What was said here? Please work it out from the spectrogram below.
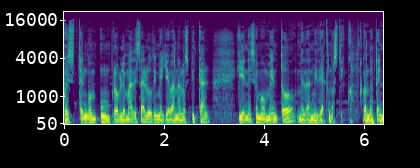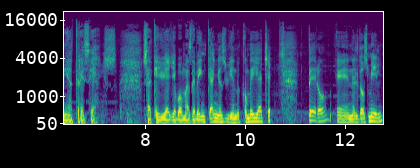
pues tengo un problema de salud y me llevan al hospital y en ese momento me dan mi diagnóstico cuando tenía 13 años. O sea que yo ya llevo más de 20 años viviendo con VIH, pero en el 2000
